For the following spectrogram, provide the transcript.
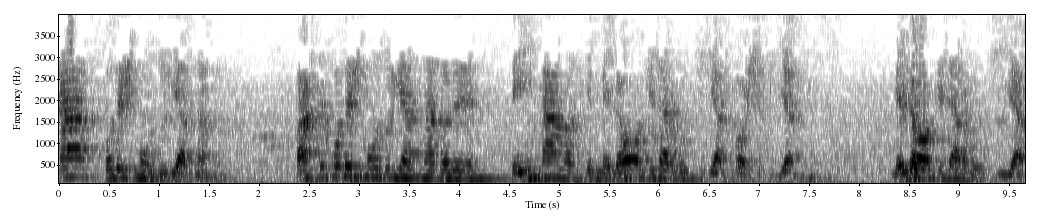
قصد خودش موضوعیت نداره. وقتی خودش موضوعیت نداره به این معناست که ملاک در حجیت کاشفیت نیست. ملاک در حجیت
